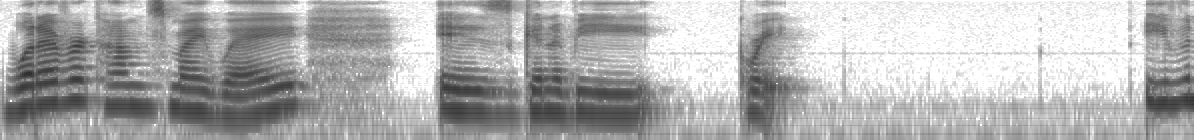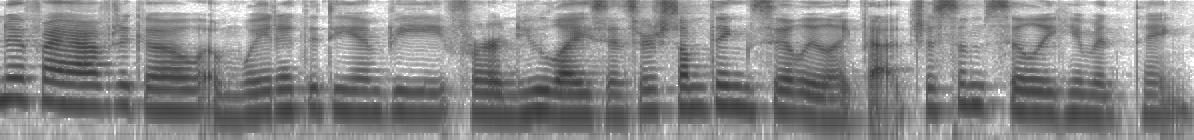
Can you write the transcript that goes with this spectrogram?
whatever comes my way is going to be great? Even if I have to go and wait at the DMV for a new license or something silly like that, just some silly human thing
